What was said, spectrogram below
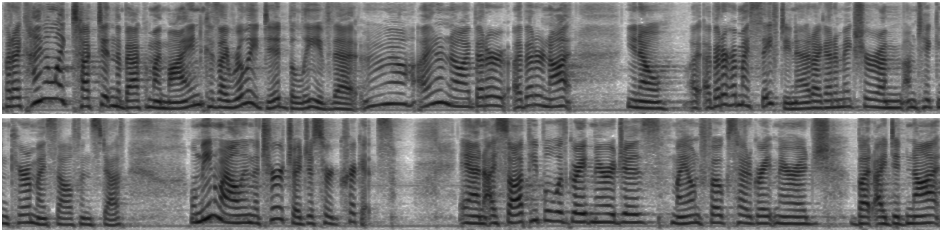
but I kind of like tucked it in the back of my mind because I really did believe that, oh, I don't know, I better, I better not, you know, I, I better have my safety net. I got to make sure I'm, I'm taking care of myself and stuff. Well, meanwhile, in the church, I just heard crickets. And I saw people with great marriages. My own folks had a great marriage, but I did not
